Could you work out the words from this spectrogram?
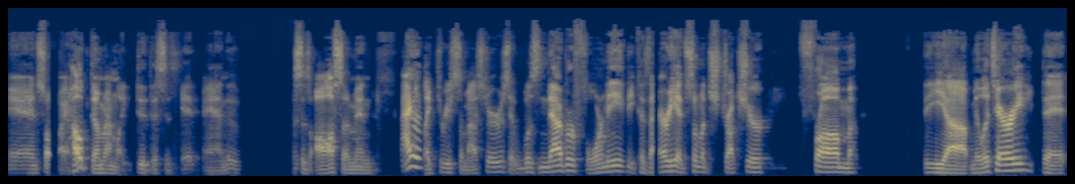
And so I helped him. I'm like, "Dude, this is it, man. This is awesome." And I had like three semesters. It was never for me because I already had so much structure from the uh, military that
